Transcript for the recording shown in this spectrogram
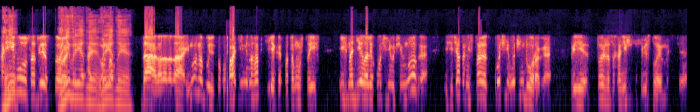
они, Они- не будут соответствовать. Они вредные, А нужно- вредные. Да, да, да, да, да. И нужно будет покупать именно в аптеках, потому что их, их наделали очень-очень много, и сейчас они стоят очень-очень дорого при той же сохранившейся себестоимости.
